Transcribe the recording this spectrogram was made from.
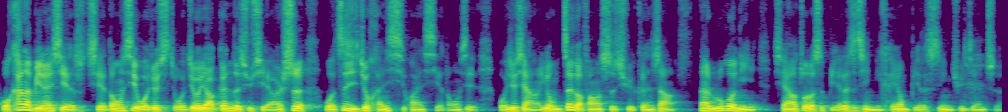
我看到别人写写东西我就我就要跟着去写，而是我自己就很喜欢写东西，我就想用这个方式去跟上。那如果你想要做的是别的事情，你可以用别的事情去坚持。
